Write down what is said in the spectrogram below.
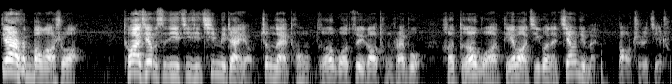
第二份报告说，托阿切夫斯基及其亲密战友正在同德国最高统帅部和德国谍报机关的将军们保持着接触。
